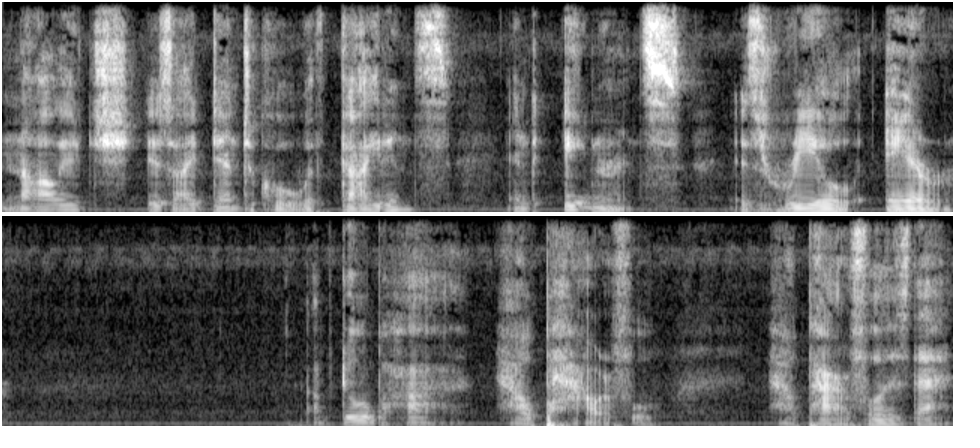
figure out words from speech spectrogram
Knowledge is identical with guidance, and ignorance is real error. Abdul Baha, how powerful, how powerful is that?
